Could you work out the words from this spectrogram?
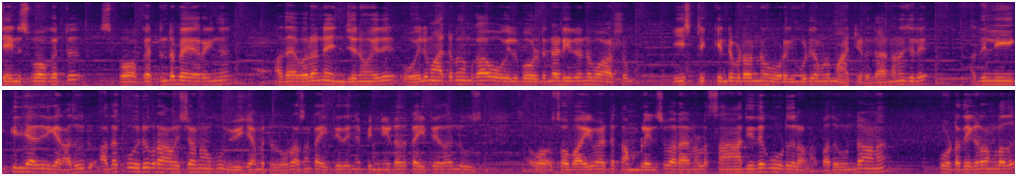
ചെയിൻ സ്പോക്കറ്റ് സ്പോക്കറ്റിന്റെ ബെയറിങ് അതേപോലെ തന്നെ എഞ്ചിൻ ഓയിൽ ഓയിൽ മാറ്റുമ്പോൾ നമുക്ക് ആ ഓയിൽ ബോൾട്ടിന്റെ അടിയിൽ തന്നെ വാഷും ഈ സ്റ്റിക്കിന്റെ ഇവിടെ തന്നെ ഓറിങ് കൂടി നമ്മൾ മാറ്റിയിടും. കാരണം എന്ന് വെച്ചാൽ അത് ലീക്ക് ഇല്ലാതിരിക്കാൻ അതൊരു അതൊക്കെ ഒരു പ്രാവശ്യമാണ് നമുക്ക് ഉപയോഗിക്കാൻ പറ്റുള്ളൂ. ഒരു പ്രാവശ്യം ടൈറ്റ് ചെയ്ത് കഴിഞ്ഞാൽ പിന്നീട് അത് ടൈറ്റ് ചെയ്താൽ ലൂസ് സ്വാഭാവികമായിട്ട് കംപ്ലയിന്റ്സ് വരാനുള്ള സാധ്യത കൂടുതലാണ്. അപ്പോൾ അതുകൊണ്ടാണ് കൂട്ടത്തേക്ക് കൂടെ നമ്മളത്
